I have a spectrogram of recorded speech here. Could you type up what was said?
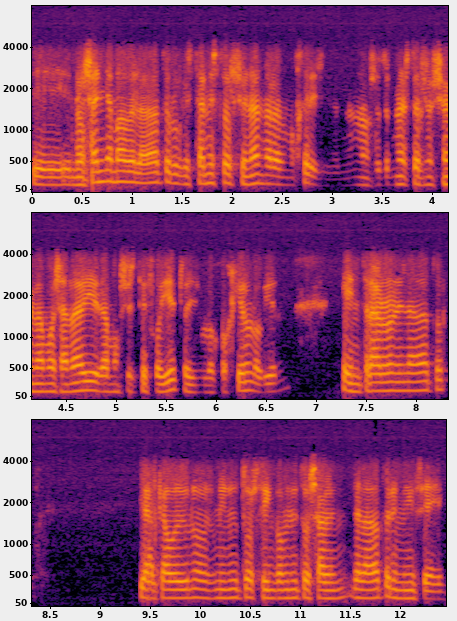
eh, nos han llamado de la dato porque están extorsionando a las mujeres. nosotros no extorsionamos a nadie, damos este folleto, ellos lo cogieron, lo vieron, entraron en la dator y al cabo de unos minutos, cinco minutos salen de la dator y me dicen,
